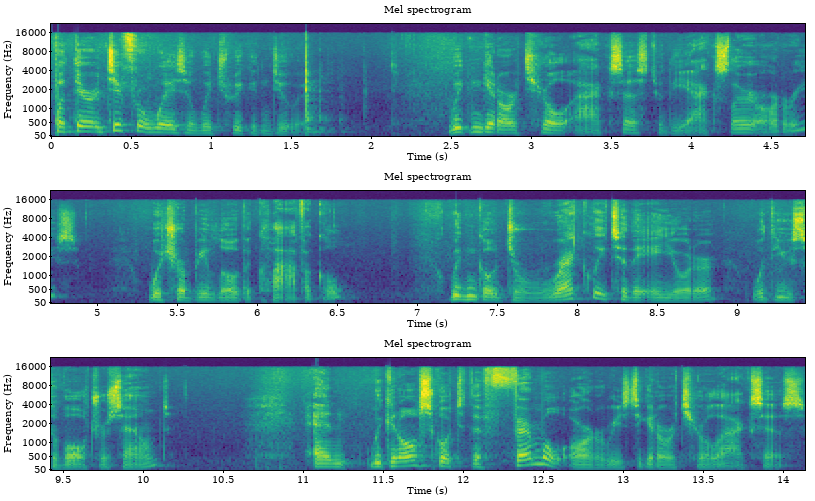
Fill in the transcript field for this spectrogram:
But there are different ways in which we can do it. We can get arterial access through the axillary arteries, which are below the clavicle. We can go directly to the aorta with the use of ultrasound. And we can also go to the femoral arteries to get arterial access.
